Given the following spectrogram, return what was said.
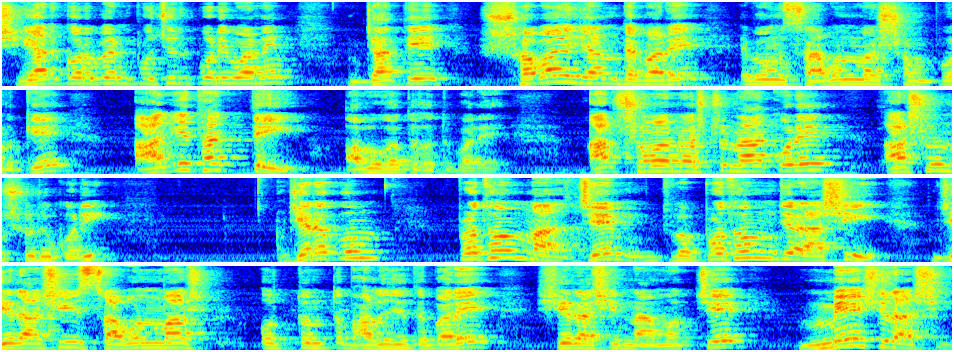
শেয়ার করবেন প্রচুর পরিমাণে, যাতে সবাই জানতে পারে এবং শ্রাবণ মাস সম্পর্কে আগে থাকতেই অবগত হতে পারে। আর সময় নষ্ট না করে আসুন শুরু করি। যেরকম প্রথম মাস যে, প্রথম যে রাশি যে রাশি শ্রাবণ মাস অত্যন্ত ভালো যেতে পারে, সে রাশির নাম হচ্ছে মেষ রাশি।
